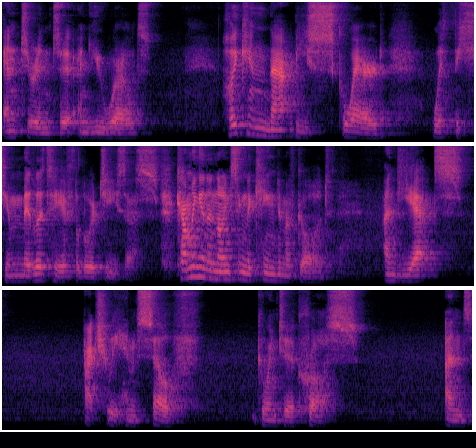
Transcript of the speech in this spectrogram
enter into a new world. How can that be squared with the humility of the Lord Jesus, coming and announcing the kingdom of God, and yet actually himself going to a cross and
